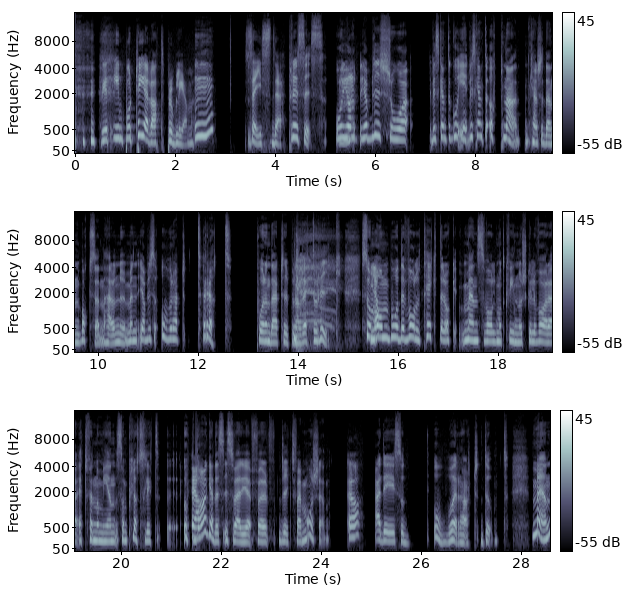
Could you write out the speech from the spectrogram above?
Det är ett importerat problem, Mm, sägs det. precis. Och Mm. jag, jag blir så... Vi ska, inte gå in, vi ska inte öppna kanske den boxen här och nu, men jag blir så oerhört trött på den där typen av retorik. Som Ja. om både våldtäkter och mäns våld mot kvinnor skulle vara ett fenomen som plötsligt eh, uppdagades i Sverige för drygt fem år sedan. Ja. Ja, det är så oerhört dumt. Men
